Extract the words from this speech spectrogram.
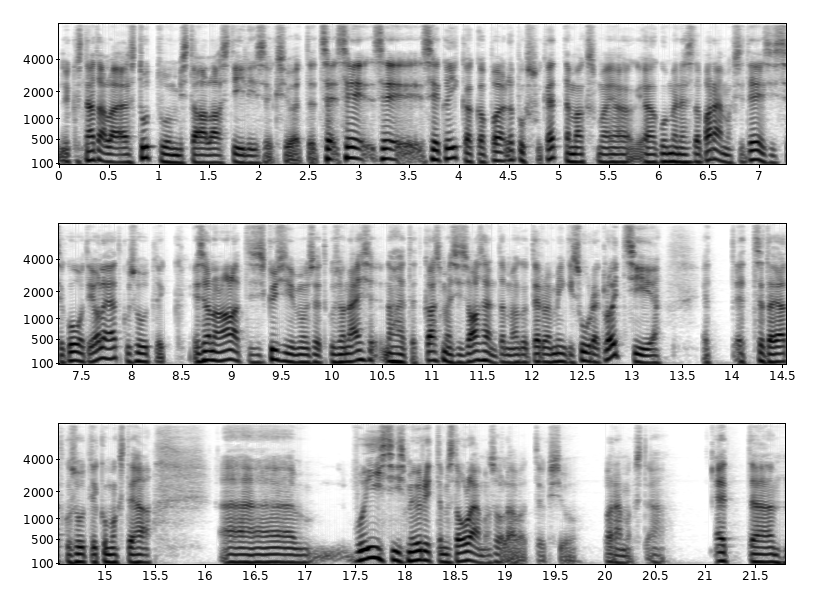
nihukest nädalaajast tutvumist a la stiilis, eks ju, et, et see, see, see, see kõik hakkab lõpuks kätte maksma ja, ja kui me seda paremaks ei tee, siis see kood ei ole jätkusuutlik. ja seal on alati siis küsimus, et kui see on hästi noh, et, et kas me siis asendame terve mingi suure klotsi, et, et seda jätkusuutlikumaks teha. Äh, või siis me üritame seda olemasolevat, eks ju, paremaks teha, et Äh,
